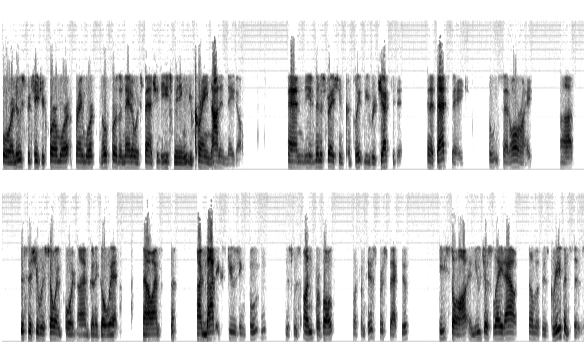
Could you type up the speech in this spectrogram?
for a new strategic framework, no further NATO expansion east, meaning Ukraine not in NATO. And the administration completely rejected it. And at that stage, Putin said, all right, uh, this issue is so important, I'm going to go in. Now, I'm, I'm not excusing Putin. This was unprovoked. But from his perspective, he saw, and you just laid out some of his grievances,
